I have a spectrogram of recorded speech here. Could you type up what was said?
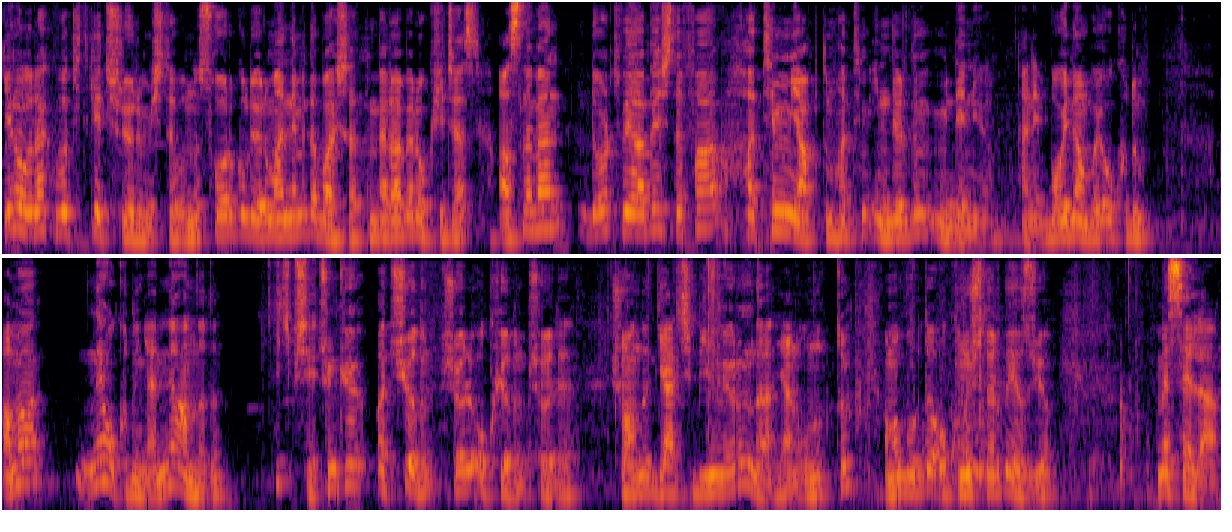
Genel olarak vakit geçiriyorum işte bunu. Sorguluyorum. Annemi de başlattım. Beraber okuyacağız. Aslında ben 4 veya 5 defa hatim yaptım. Hatim indirdim mi deniyor. Hani boydan boya okudum. Ama ne okudun yani ne anladın? Hiçbir şey. Çünkü açıyordum. Şöyle okuyordum. Şöyle. Şu anda gerçi bilmiyorum da yani unuttum. Ama burada okunuşları da yazıyor. Mesela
